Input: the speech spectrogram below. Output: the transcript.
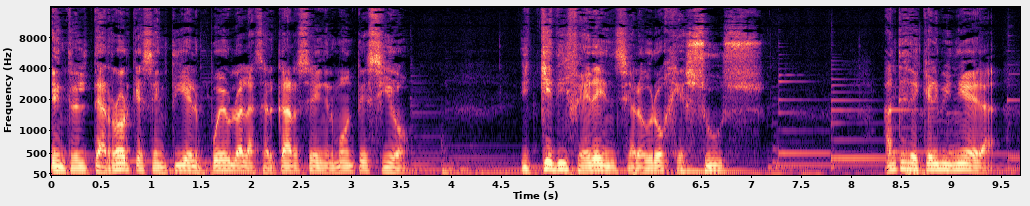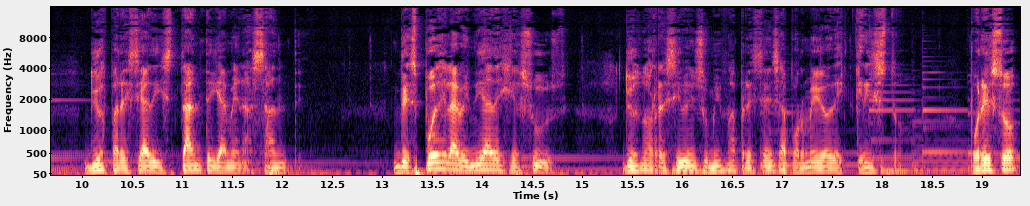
entre el terror que sentía el pueblo al acercarse en el monte Sión y qué diferencia logró Jesús. Antes de que Él viniera, Dios parecía distante y amenazante. Después de la venida de Jesús, Dios nos recibe en su misma presencia por medio de Cristo. Por eso,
